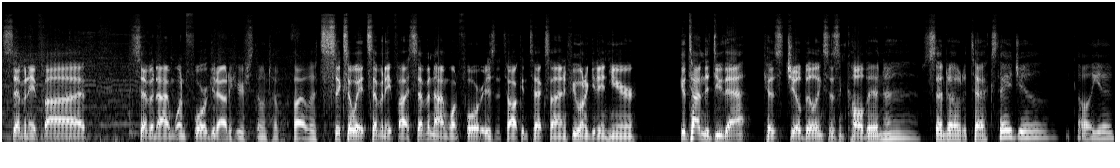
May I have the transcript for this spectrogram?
785 7914. Get out of here, Stone Temple Pilots. 608 785 7914 is the talk and text line. If you want to get in here, good time to do that because Jill Billings hasn't called in. Uh, send out a text. Hey, Jill, you calling in?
